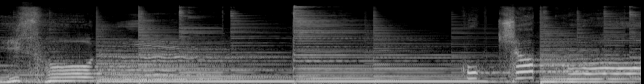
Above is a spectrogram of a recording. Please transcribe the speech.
이 손을 꼭 잡고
